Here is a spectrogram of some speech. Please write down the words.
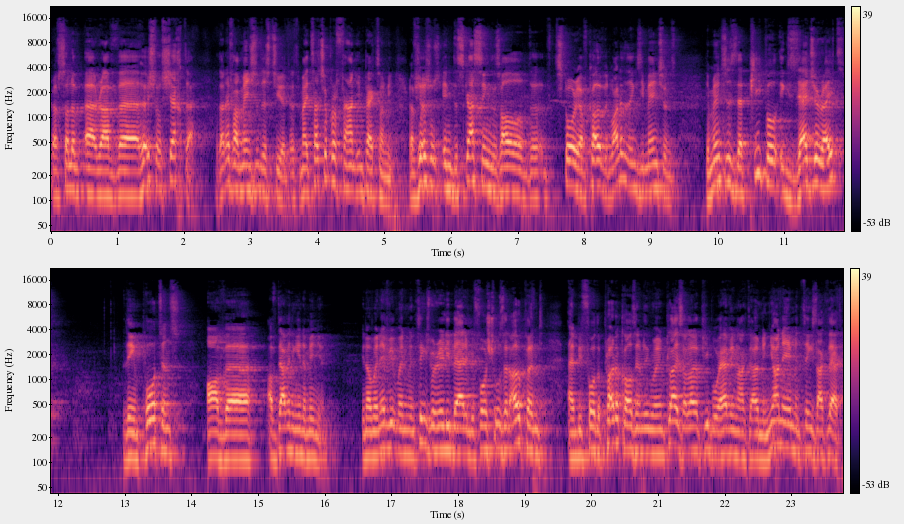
Rav, Solov, uh, Rav uh, Hershel Schachter I don't know if I've mentioned this to you. It's made such a profound impact on me. Rav was in discussing this whole the story of COVID, one of the things he mentions, he mentions that people exaggerate the importance of, uh, of davening in a minyan. You know, when, every, when, when things were really bad and before schools had opened and before the protocols and everything were in place, a lot of people were having like the own minyanim and things like that.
